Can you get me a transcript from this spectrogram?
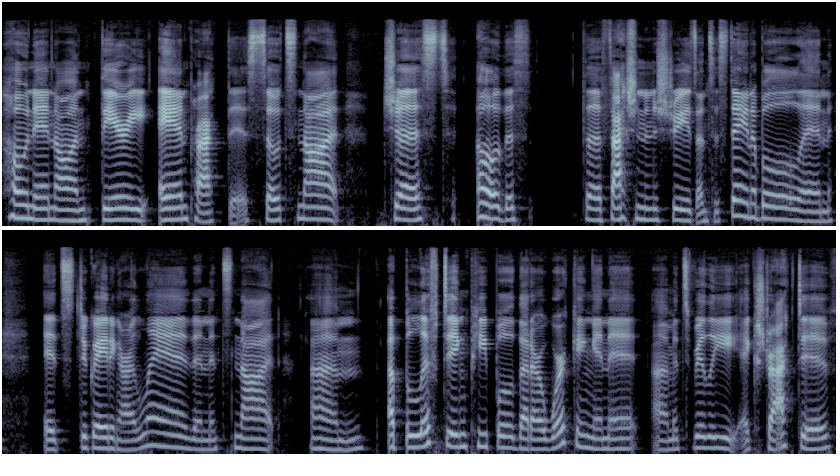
hone in on theory and practice. So it's not just oh this the fashion industry is unsustainable and it's degrading our land and it's not um, uplifting people that are working in it. Um, it's really extractive.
